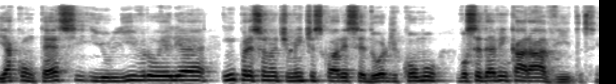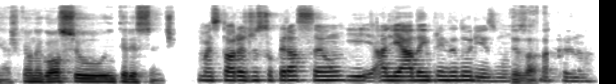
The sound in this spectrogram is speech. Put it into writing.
e acontece e o livro ele é impressionantemente esclarecedor de como você deve encarar a vida, assim. Acho que é um negócio interessante. Uma história de superação e aliada ao empreendedorismo. Exato. Bacana.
